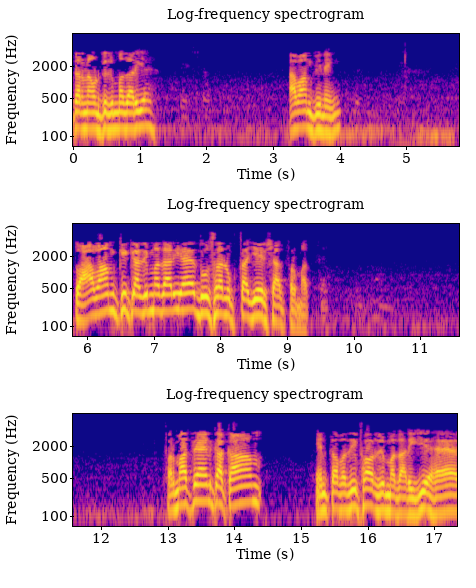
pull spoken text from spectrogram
کرنا ان کی ذمہ داری ہے۔ عوام کی نہیں۔ تو عوام کی کیا ذمہ داری ہے؟ دوسرا نقطہ یہ ارشاد فرماتے ہیں۔ فرماتے ہیں ان کا کام ان کا وظیفہ اور ذمہ داری یہ ہے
